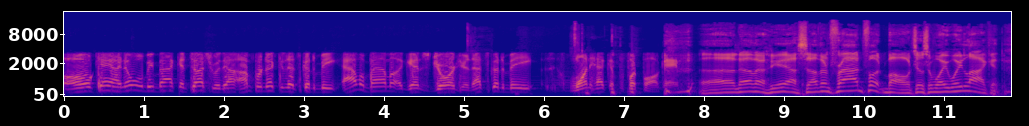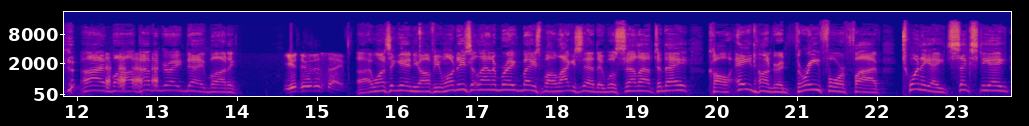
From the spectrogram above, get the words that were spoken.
Okay, I know we'll be back in touch with you. I'm predicting it's going to be Alabama against Georgia. That's going to be one heck of a football game. another, yeah, Southern fried football, just the way we like it. All right, Bob, have a great day, buddy. You do the same. All right, once again, y'all, if you want these Atlanta Brave baseball, like I said, they will sell out today. Call 800 345 2868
